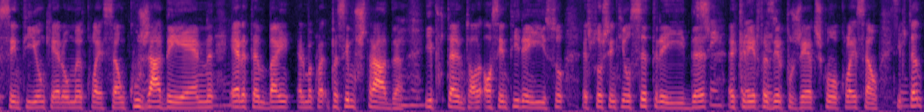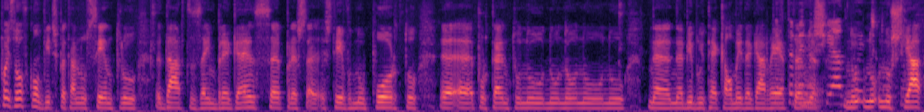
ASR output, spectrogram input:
sentiam que era uma coleção cuja ADN uhum. era também era uma, para ser mostrada. Uhum. E, portanto, ao, ao, sentirem isso, as pessoas sentiam-se atraídas Sim, a querer fazer projetos com a coleção. Sim. E, portanto, depois houve convites para estar no Centro de Artes em Bragança, para, esteve no Porto, portanto, no, no, no, no na, na, Biblioteca Almeida Garreta. no Chiado 8. No, no, Chiado,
